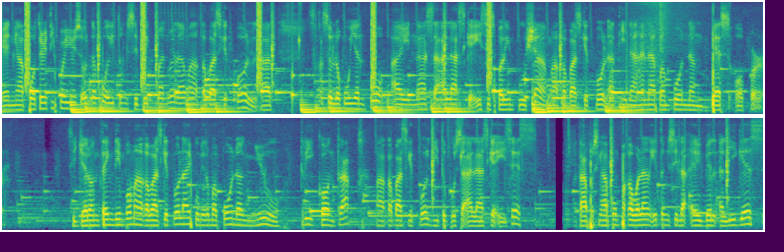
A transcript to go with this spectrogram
Ayan nga po, 34 years old na po itong si Big Manuel ha, mga kabasketball. At sa kasalukuyan po ay nasa Alaska Aces pa rin po siya mga kabasketball at hinahanapan po ng best offer. Si Jeron Teng din po mga kabasketball ay pumirma po ng new 3 contract mga kabasketball dito po sa Alaska Aces. Matapos nga pong pakawalan itong sila Abel Aliguez,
